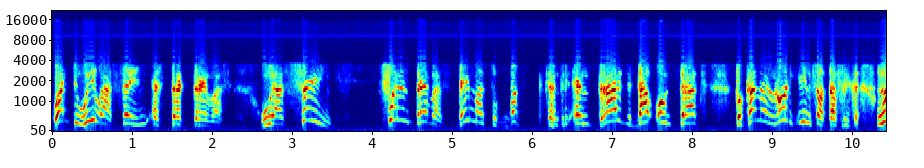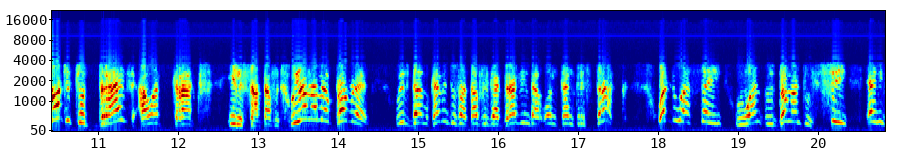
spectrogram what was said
What we are saying as truck drivers, we are saying foreign drivers, they must go to the country and drive their own trucks to come and load in South Africa, not to drive our trucks in South Africa. We don't have a problem with them coming to South Africa driving their own country's truck. What we are saying, we want, we don't want to see any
